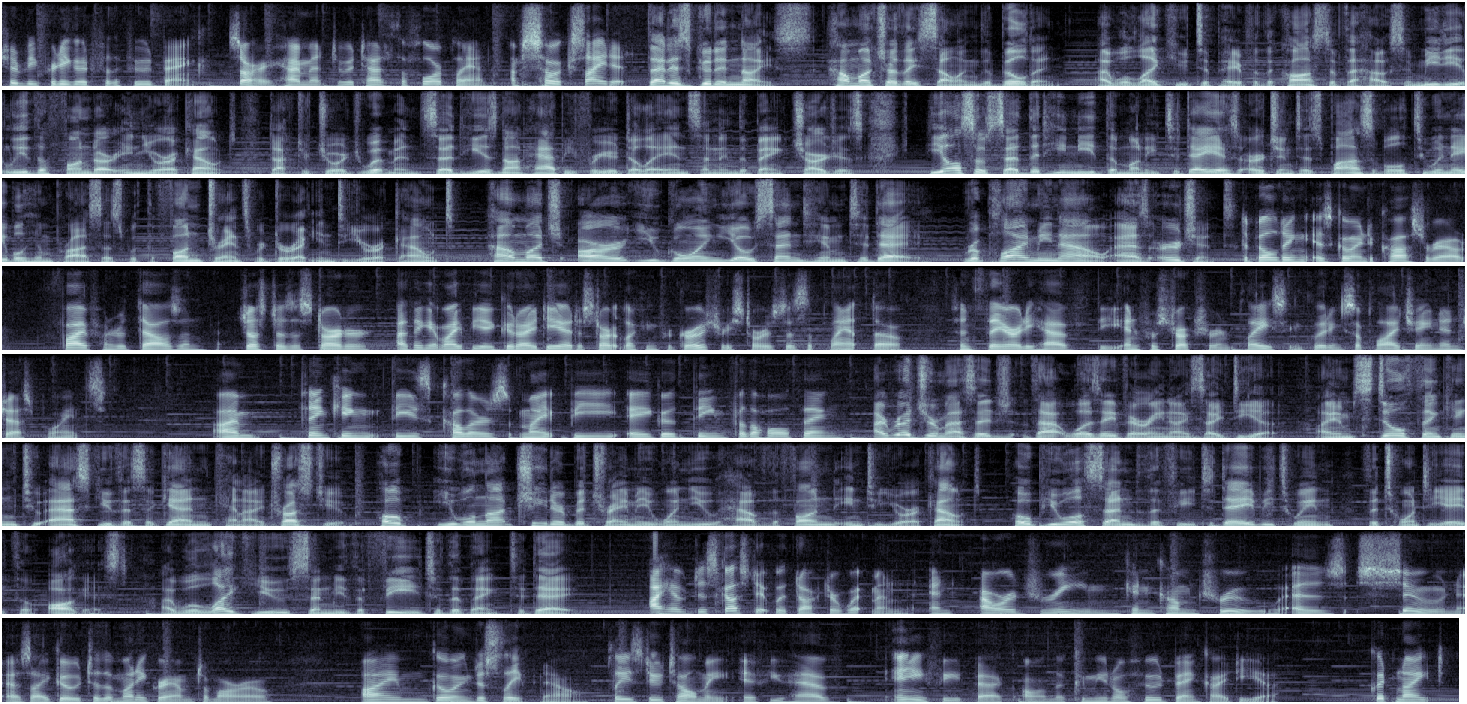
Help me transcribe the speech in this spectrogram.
should be pretty good for the food bank. Sorry, I meant to attach the floor plan. I'm so excited. That is good and nice. How much are they selling the building? I will like you to pay for the cost of the house immediately the fund are in your account. Dr. George Whitman said he is not happy for your delay in sending the bank charges. He also said that he need the money today as urgent as possible to enable him process with the fund transfer direct into your account. How much are you going yo send him today? Reply me now as urgent. The building is going to cost around 500,000 just as a starter. I think it might be a good idea to start looking for grocery stores as a plant though, since they already have the infrastructure in place including supply chain ingest points. I'm thinking these colors might be a good theme for the whole thing. I read your message. That was a very nice idea. I am still thinking to ask you this again can I trust you? Hope you will not cheat or betray me when you have the fund into your account. Hope you will send the fee today between the 28th of August. I will like you send me the fee to the bank today. I have discussed it with Dr. Whitman, and our dream can come true as soon as I go to the MoneyGram tomorrow. I'm going to sleep now. Please do tell me if you have any feedback on the communal food bank idea. Good night,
